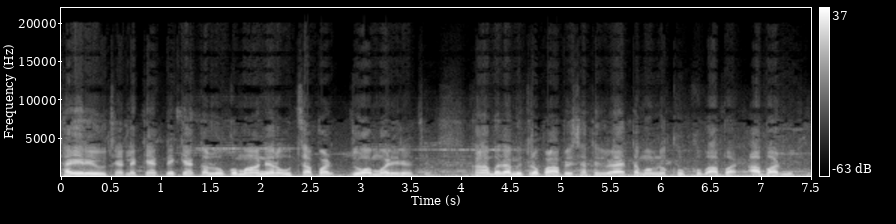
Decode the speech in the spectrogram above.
થઈ રહ્યું છે એટલે ક્યાંક ને ક્યાંક લોકોમાં અનેરો ઉત્સાહ પણ જોવા મળી રહ્યો છે. ઘણા બધા મિત્રો પણ આપણી સાથે જોડાયા. તમામનો ખૂબ ખૂબ આભાર. આભાર મિત્રો.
